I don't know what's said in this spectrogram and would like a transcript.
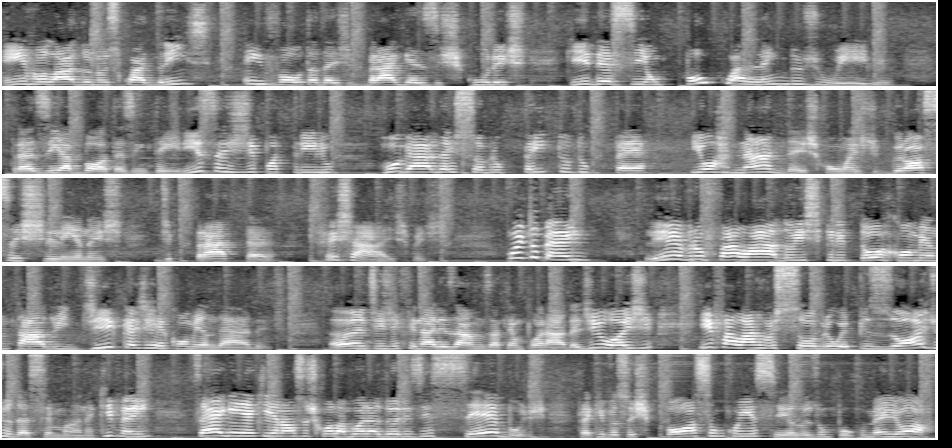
enrolado nos quadrins em volta das bragas escuras que desciam pouco além do joelho. Trazia botas inteiriças de potrilho rugadas sobre o peito do pé e ornadas com as grossas chilenas de prata. Fecha aspas. Muito bem. Livro falado, escritor comentado e dicas recomendadas. Antes de finalizarmos a temporada de hoje e falarmos sobre o episódio da semana que vem, seguem aqui nossos colaboradores e sebos para que vocês possam conhecê-los um pouco melhor.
